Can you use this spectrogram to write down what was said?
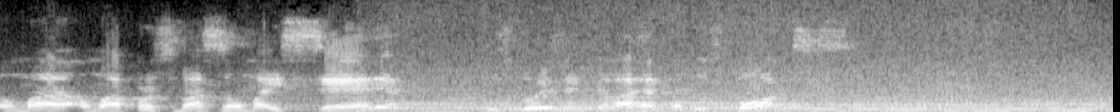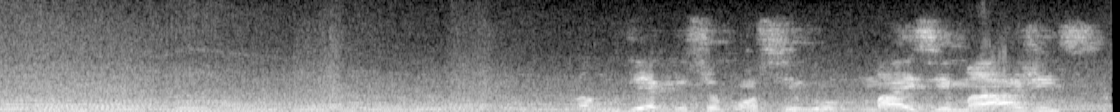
uma, uma aproximação mais séria. Os dois vêm pela reta dos boxes. Vamos ver aqui se eu consigo mais imagens.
